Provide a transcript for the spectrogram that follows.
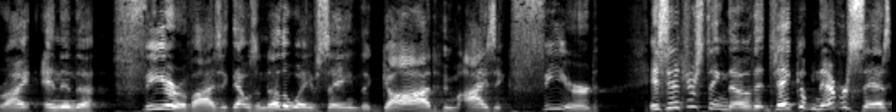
right? And then the fear of Isaac, that was another way of saying the God whom Isaac feared. It's interesting, though, that Jacob never says,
